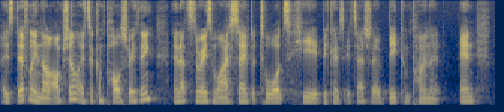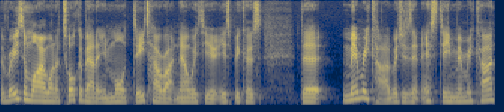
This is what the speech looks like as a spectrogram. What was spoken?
is definitely not optional. It's a compulsory thing, and that's the reason why I saved it towards here because it's actually a big component. And the reason why I want to talk about it in more detail right now with you is because the memory card, which is an SD memory card,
